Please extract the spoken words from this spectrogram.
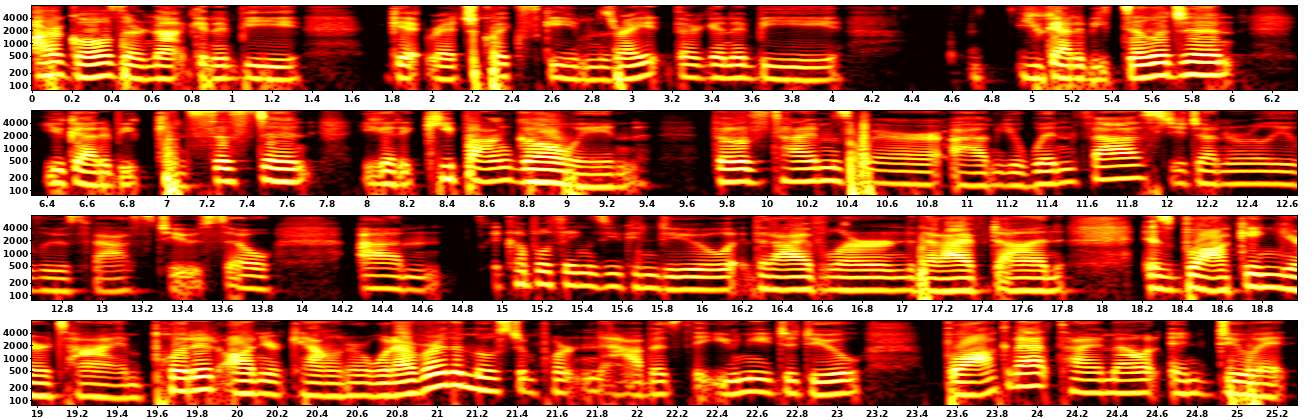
our goals are not going to be get rich quick schemes right they're going to be you got to be diligent you got to be consistent you got to keep on going those times where um, you win fast, you generally lose fast too. So, um, a couple things you can do that I've learned that I've done is blocking your time. Put it on your calendar. Whatever the most important habits that you need to do, block that time out and do it.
